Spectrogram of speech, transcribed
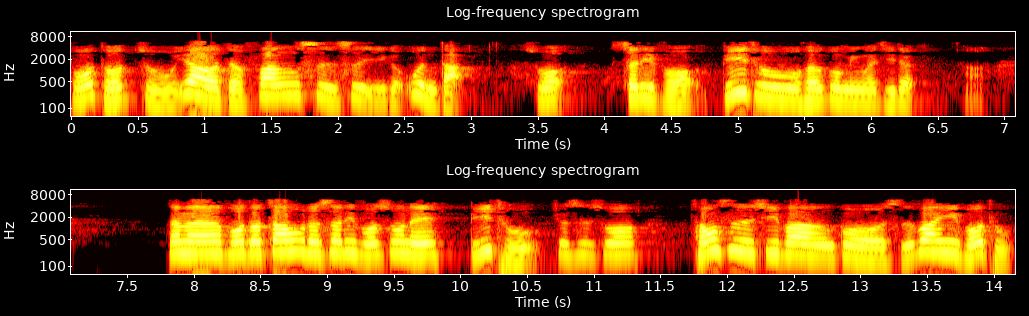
佛陀主要的方式是一个问答，说舍利弗，彼土何故名为极乐？那么佛陀招呼的舍利佛说呢，彼土就是说，从事西方过十万亿佛土。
